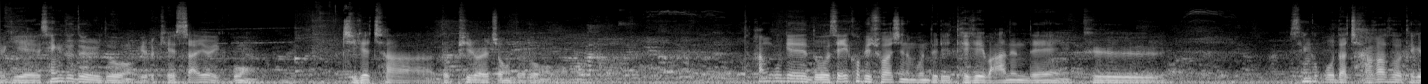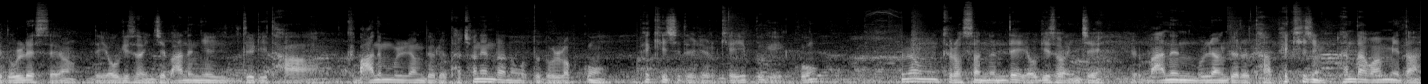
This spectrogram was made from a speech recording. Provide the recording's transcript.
여기에 생두들도 이렇게 쌓여 있고 지게차도 필요할 정도로 한국에도 세이커피 좋아하시는 분들이 되게 많은데 그 생각보다 작아서 되게 놀랬어요. 근데 여기서 이제 많은 일들이 다 그 많은 물량들을 다 쳐낸다는 것도 놀랍고 패키지들이 이렇게 이쁘게 있고 설명 들었었는데 여기서 이제 많은 물량들을 다 패키징 한다고 합니다.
